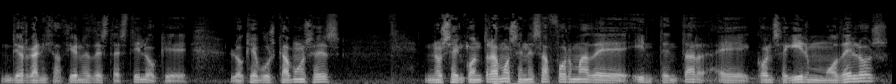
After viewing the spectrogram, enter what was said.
de organizaciones de este estilo, que lo que buscamos es nos encontramos en esa forma de intentar eh, conseguir modelos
